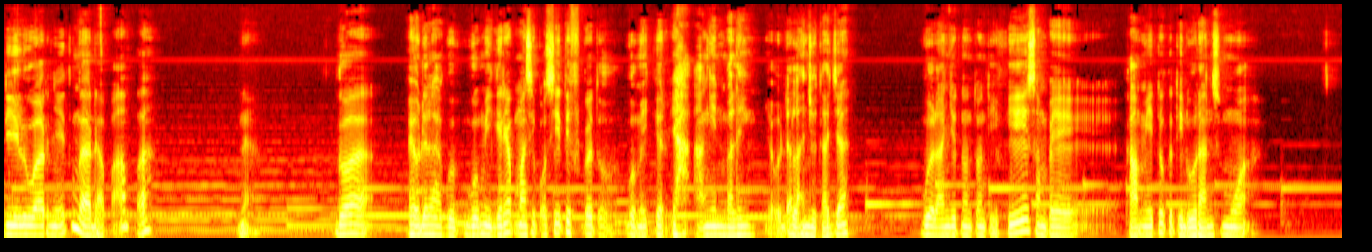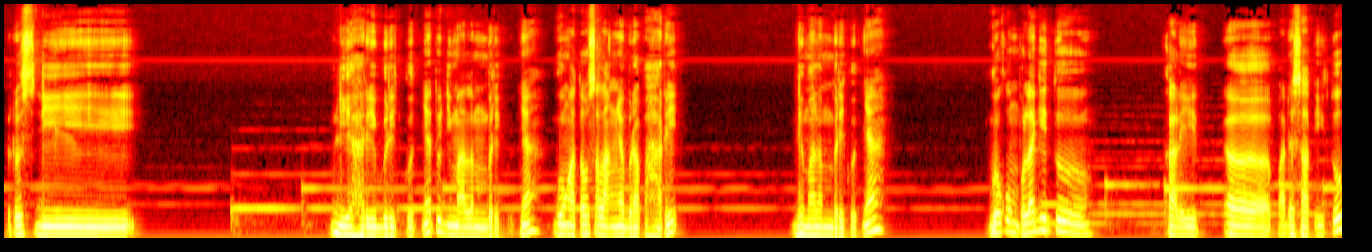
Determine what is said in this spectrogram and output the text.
di luarnya itu nggak ada apa-apa. Nah gue ya udahlah gue gue mikirnya masih positif gue tuh. Gue mikir ya angin baling. Ya udah lanjut aja gue lanjut nonton TV sampai kami itu ketiduran semua. Terus di di hari berikutnya tuh di malam berikutnya gue nggak tahu selangnya berapa hari. Di malam berikutnya gue kumpul lagi tuh. Kali uh, pada saat itu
